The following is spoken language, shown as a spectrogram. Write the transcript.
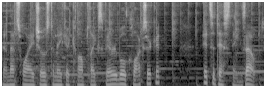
and that's why I chose to make a complex variable clock circuit. It's to test things out.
